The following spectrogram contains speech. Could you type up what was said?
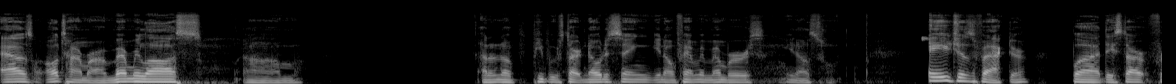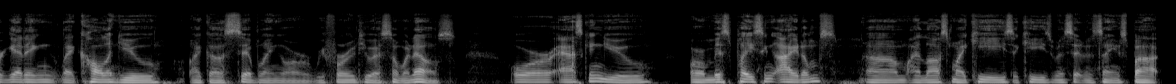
as Alzheimer are memory loss. Um, I don't know if people start noticing, you know, family members, you know, age is a factor, but they start forgetting, like calling you like a sibling or referring to you as someone else, or asking you or misplacing items. Um, I lost my keys. The keys been sitting in the same spot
